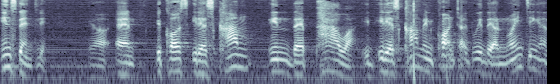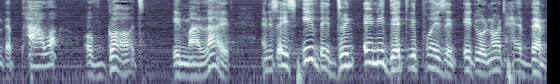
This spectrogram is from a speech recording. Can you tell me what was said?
instantly. Yeah, and because it has come in the power, it, it has come in contact with the anointing and the power of God in my life. And he says, if they drink any deadly poison, it will not hurt them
